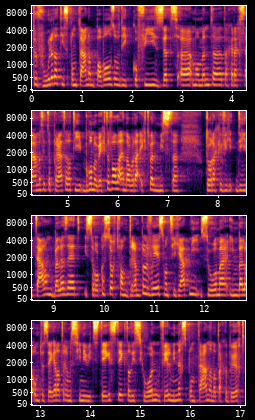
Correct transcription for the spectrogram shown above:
te voelen dat die spontane babbels of die koffiezetmomenten, uh, dat je daar samen zit te praten, dat die begonnen weg te vallen en dat we dat echt wel misten. Doordat je digitaal aan het bellen bent, is er ook een soort van drempelvrees, want je gaat niet zomaar inbellen om te zeggen dat er misschien nu iets tegensteekt. Dat is gewoon veel minder spontaan dan dat dat gebeurt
